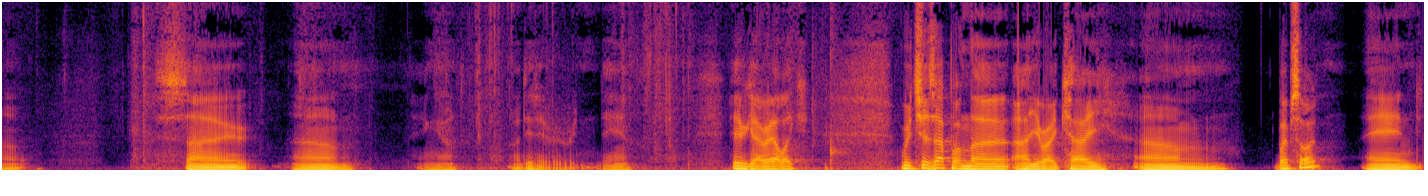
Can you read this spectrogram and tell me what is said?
uh, so, um, hang on, I did have it written down. Here we go, ALEC, which is up on the Are You OK um, website and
